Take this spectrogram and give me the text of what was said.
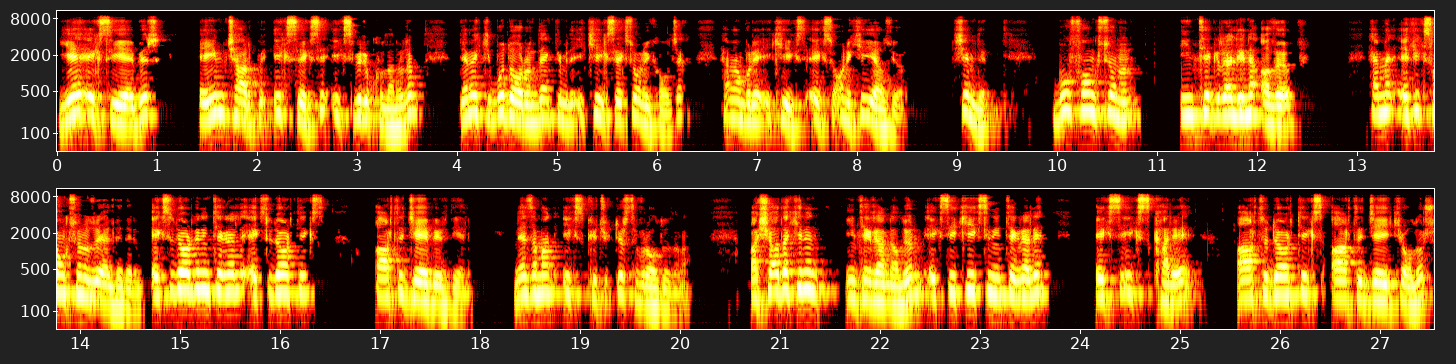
y eksi y1 eğim çarpı x eksi x1'i kullanırım. Demek ki bu doğrunun denklemi de 2x eksi 12 olacak. Hemen buraya 2x eksi 12'yi yazıyorum. Şimdi bu fonksiyonun integralini alıp hemen fx fonksiyonumuzu elde edelim. Eksi 4'ün integrali eksi 4x artı c1 diyelim. Ne zaman x küçüktür 0 olduğu zaman. Aşağıdakinin integralini alıyorum. Eksi 2x'in integrali eksi x kare artı 4x artı c2 olur.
